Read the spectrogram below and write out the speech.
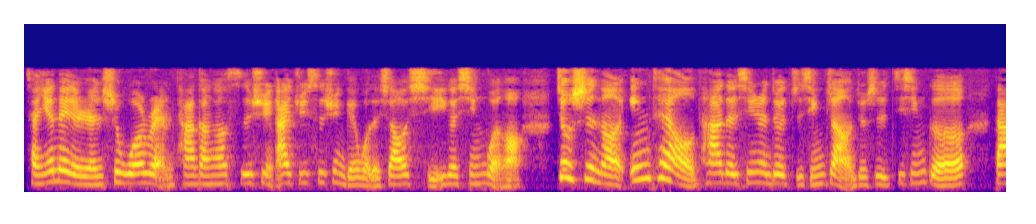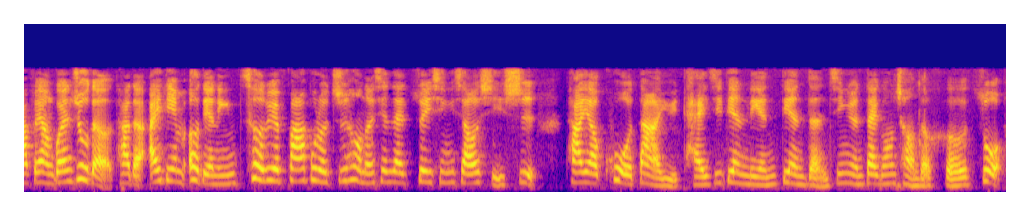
产业内的人士 Warren，他刚刚私讯 IG 私讯给我的消息，一个新闻哦，就是呢，Intel 它的新任这个执行长就是基辛格，大家非常关注的，他的 IDM 二点零策略发布了之后呢，现在最新消息是，他要扩大与台积电、联电等晶圆代工厂的合作，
